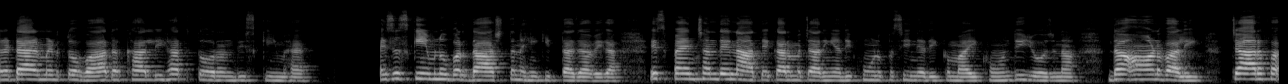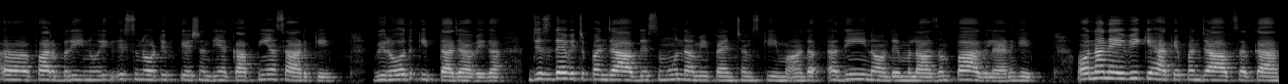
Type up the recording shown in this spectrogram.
ਰਿਟਾਇਰਮੈਂਟ ਤੋਂ ਬਾਅਦ ਖਾਲੀ ਹੱਥ ਤੋਰਨ ਦੀ ਸਕੀਮ ਹੈ। ਇਸ ਸਕੀਮ ਨੂੰ ਬਰਦਾਸ਼ਤ ਨਹੀਂ ਕੀਤਾ ਜਾਵੇਗਾ। ਇਸ ਪੈਨਸ਼ਨ ਦੇ ਨਾਂ ਤੇ ਕਰਮਚਾਰੀਆਂ ਦੀ ਖੂਨ ਪਸੀਨੇ ਦੀ ਕਮਾਈ ਖੋਣ ਦੀ ਯੋਜਨਾ ਦਾ ਆਉਣ ਵਾਲੀ 4 ਫ- ਫਰਵਰੀ ਨੂੰ ਇਸ ਨੋਟੀਫਿਕੇਸ਼ਨ ਦੀਆਂ ਕਾਪੀਆਂ ਸਾੜ ਕੇ ਵਿਰੋਧ ਕੀਤਾ ਜਾਵੇਗਾ, ਜਿਸ ਦੇ ਵਿੱਚ ਪੰਜਾਬ ਦੇ ਸਮੂਹ ਨਵੀਂ ਪੈਨਸ਼ਨ ਸਕੀਮ ਅਧ- ਅਧੀਨ ਆਉਂਦੇ ਮੁਲਾਜ਼ਮ ਭਾਗ ਲੈਣਗੇ। ਉਹਨਾਂ ਨੇ ਇਹ ਵੀ ਕਿਹਾ ਕਿ ਪੰਜਾਬ ਸਰਕਾਰ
